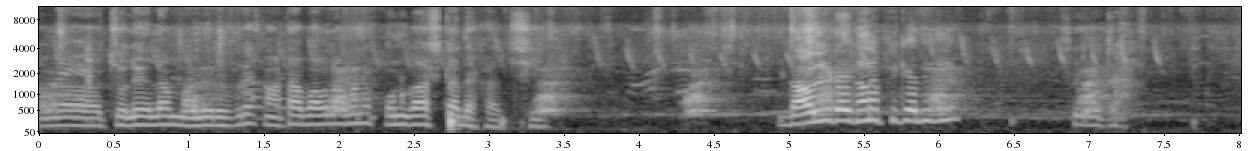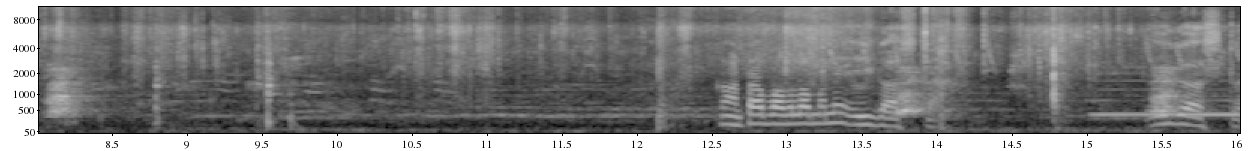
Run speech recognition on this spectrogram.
আমরা চলে এলাম মালের উপরে। কাঁটা বাবলা মানে কোন গাছটা দেখাচ্ছি? দাউলিটা এখানে ফিকে দিবি? সেটা কাঁটা বাবলা মানে এই গাছটা। এই গাছটা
